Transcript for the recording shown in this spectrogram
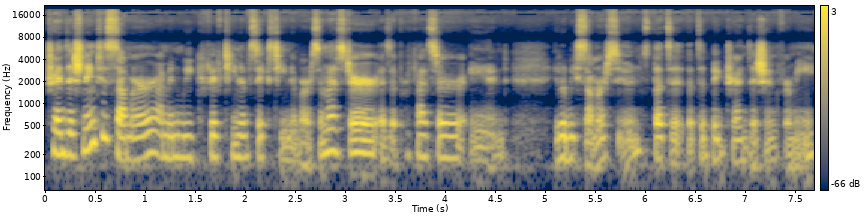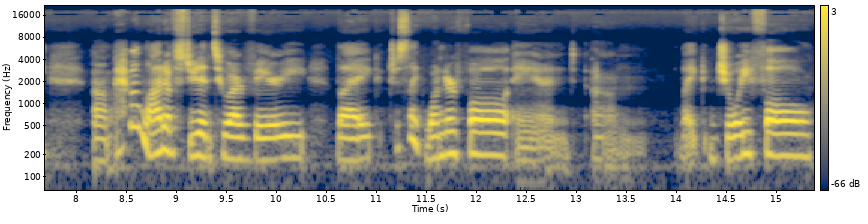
transitioning to summer. I'm in week 15 of 16 of our semester as a professor, and it'll be summer soon. So that's a that's a big transition for me. Um, I have a lot of students who are very like just like wonderful and um, like joyful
